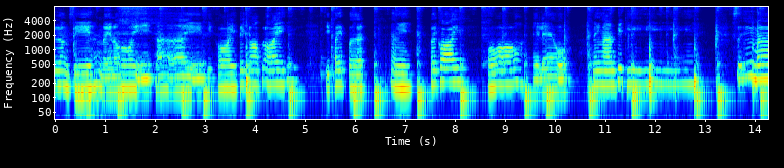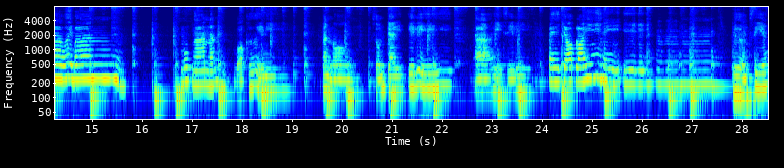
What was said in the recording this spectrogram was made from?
รื่องเสียงน้อยๆอายสิคอยไปจอบลอย สิไปเปิดให้ค่อยๆพอให้แล้ว ในงานพิธี ซื้อมาไว้บ้าน มุกงานนั้นบอกเคยมีกันน้องสนใจอีลีอายสิลีไปจอบลอยให้เองเครื่องเสียง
